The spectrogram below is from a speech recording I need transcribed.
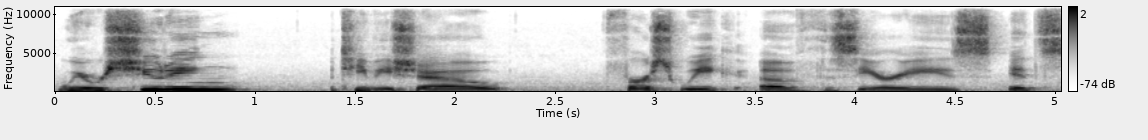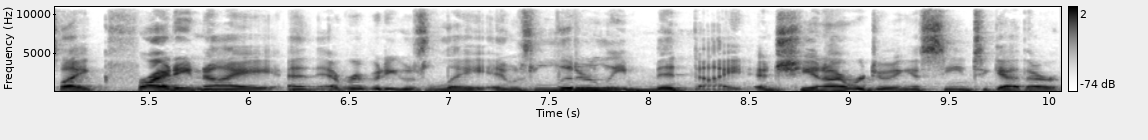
We were shooting a TV show first week of the series. It's like Friday night and everybody was late. It was literally midnight and she and I were doing a scene together.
